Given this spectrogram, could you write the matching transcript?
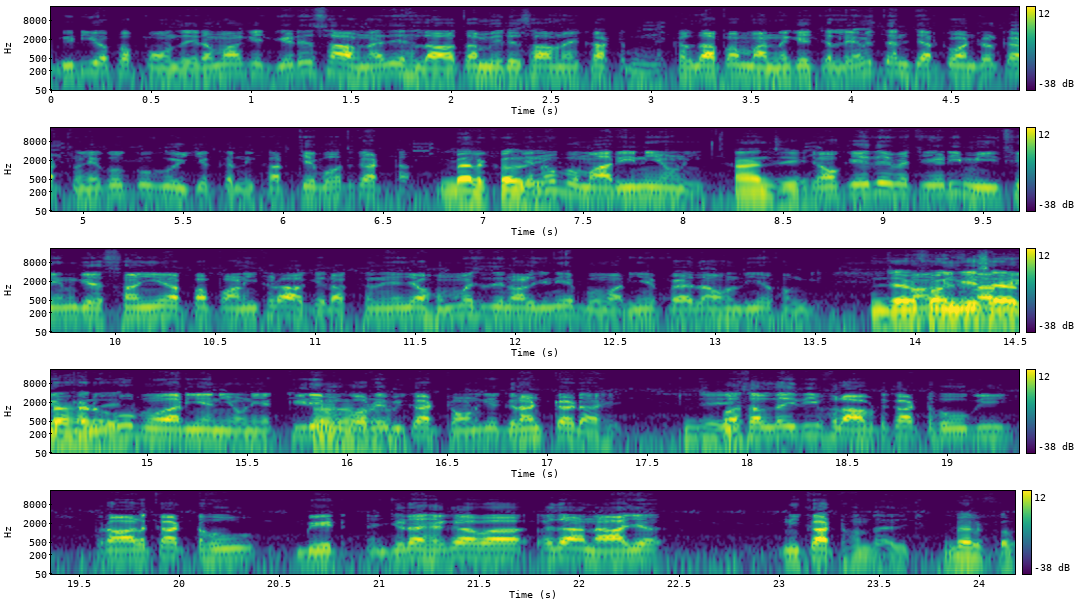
ਵੀਡੀਓ ਆਪਾਂ ਪਾਉਂਦੇ ਰਵਾਂਗੇ। ਜਿਹੜੇ ਹਿਸਾਬ ਨਾਲ ਇਹਦੇ ਹਾਲਾਤ ਆ ਮੇਰੇ ਹਿਸਾਬ ਨਾਲ ਇਹ ਘੱਟ ਨਹੀਂ ਨਿਕਲਦਾ। ਆਪਾਂ ਮੰਨ ਕੇ ਚੱਲੇ ਆ ਵੀ 3-4 ਕੁਇੰਟਲ ਘੱਟ ਨਹੀਂ ਕੋਈ ਕੋਈ- ਚੱਕਰ ਨਹੀਂ ਖਰਚੇ ਬਹੁਤ ਘੱਟ ਆ। ਬਿਲਕੁਲ ਜੀ। ਇਹਨੂੰ ਬਿਮਾਰੀ ਨਹੀਂ ਆਉਣੀ। ਹਾਂਜੀ। ਕਿਉਂਕਿ ਇਹਦੇ ਵਿੱਚ ਜਿਹੜੀ ਮੀਥੇਨ ਗੈਸਾਂ ਜੀਆਂ ਆਪਾਂ ਪਾਣੀ ਖੜਾ ਕੇ ਰੱਖਦੇ ਆ ਜਾਂ ਹੁਮਸ ਦੇ ਨਾਲ ਜਿਹੜੀਆਂ ਬਿਮਾਰੀਆਂ ਪੈਦਾ ਹੁੰਦੀਆਂ ਫੰਗੀ ਜਿਵੇਂ ਫੰਗੀ ਸਾਈਡ ਉਹ ਹਾਂਜੀ ਬਿਮਾਰੀਆਂ ਨਹੀਂ ਆਉਣੀਆਂ। ਕੀੜੇ ਮਕੌੜੇ ਵੀ ਘੱਟ ਆਉਣਗੇ ਗਰੰਟਡ ਆ ਇਹ। ਜੀ। ਫਸਲ ਦੀ ਇਹਦੀ ਫਲਾਵਟ ਘੱਟ ਹੋਊਗੀ ਪਰਾਲ ਘੱਟ ਹੋਊ ਵੇਟ ਜਿਹੜਾ ਹੈਗਾ ਵਾ ਇਹਦਾ ਅਨਾਜ ਨਹੀਂ ਘੱਟ ਹੁੰਦਾ ਇਹਦੇ ਚ। ਬਿਲਕੁਲ।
